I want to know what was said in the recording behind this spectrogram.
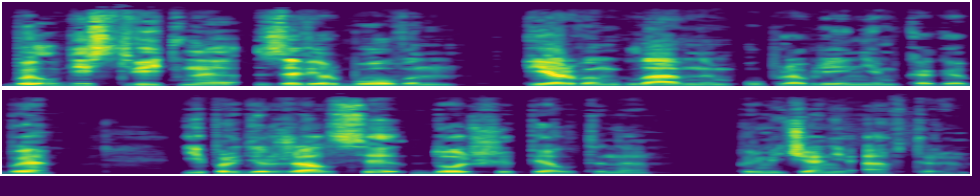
был действительно завербован первым главным управлением КГБ и продержался дольше Пелтона. Примечание автора.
